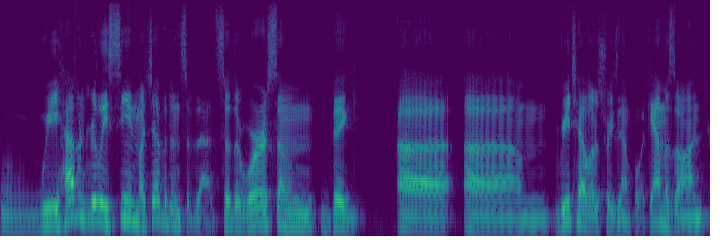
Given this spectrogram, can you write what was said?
we haven't really seen much evidence of that. So there were some big uh, um, retailers, for example, like Amazon,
